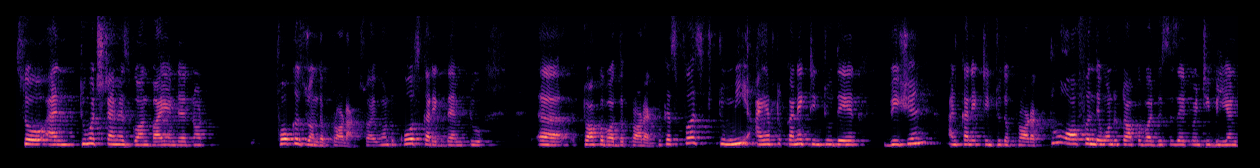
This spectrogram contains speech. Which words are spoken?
So, and too much time has gone by and they're not focused on the product. So I want to course correct them to uh, talk about the product because first to me, I have to connect into their vision and connect into the product. Too often they want to talk about this is a $20 billion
